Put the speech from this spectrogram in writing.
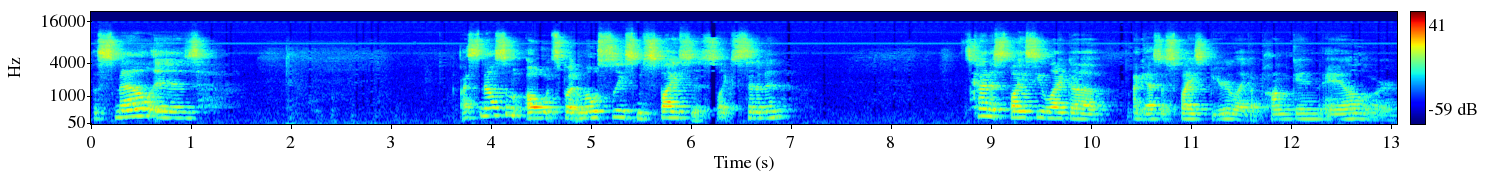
The smell is I smell some oats, but mostly some spices, like cinnamon. It's kind of spicy like a, I guess a spiced beer, like a pumpkin ale or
